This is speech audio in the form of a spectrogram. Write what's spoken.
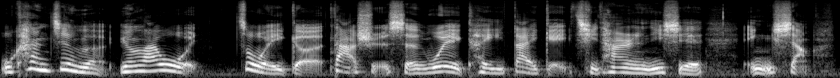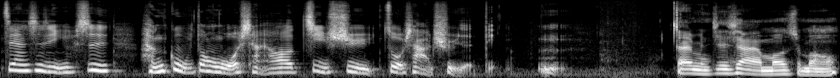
我看见了原来我。作为一个大学生，我也可以带给其他人一些影响。这件事情是很鼓动我想要继续做下去的点。嗯，那你们接下来有没有什么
